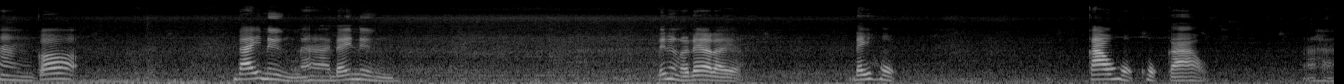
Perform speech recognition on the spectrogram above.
ห่างก็ได้หนึ่งนะคะได้หนึ่งได้หนึ่งแล้วได้อะไรอะ ได้หกเก้าหกหกเก้านะคะ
